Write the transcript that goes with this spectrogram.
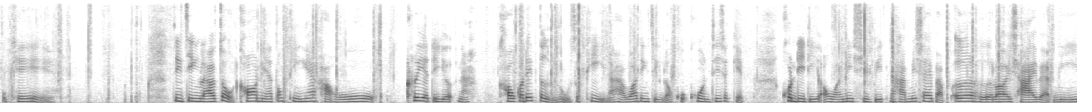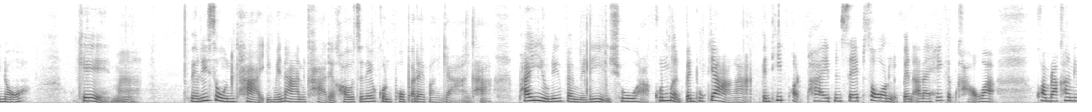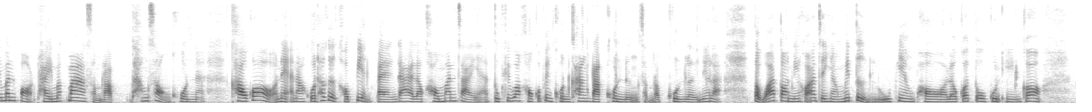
โอเค จริงๆ แล้วโจทย์ข้อนี้ต้องทิ้งให้เขาเครียดเยอะนะ เขาก็ได้ตื่นรู้สักทีนะคะ ว่าจริงๆแล้วควรที่จะเก็บคนดีๆ เอาไว้ในชีวิตนะคะ ไม่ใช่แบบเออเหอลอยชายแบบนี้เนาะโอเคมาเวลี่ซูนค่ะ อีกไม่นานค่ะ เดี๋ยวเขาจะได้คนพบอะไรบางอย่างค่ะไพ่ healing family issue ค่ะ คุณเหมือนเป็นทุกอย่างอะ่ะ เป็นที่ปลอดภัยเป็นเซฟโซนหรือเป็นอะไรให้กับเขาอะ่ะ ความรักครั้งนี้มันปลอดภัยมาก ๆสำหรับทั้งสองคนน่ะเขาก็ในอนาคตถ้าเกิดเขาเปลี่ยนแปลงได้แล้วเขามั่นใจอะตุกคิดว่าเขาก็เป็นคนข้างรักคนหนึ่งสำหรับคุณเลยเนี่ยแหละ แต่ว่าตอนนี้เขาอาจจะยังไม่ตื่นรู้เพียงพอ แล้วก็ตัวคุณเองก็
